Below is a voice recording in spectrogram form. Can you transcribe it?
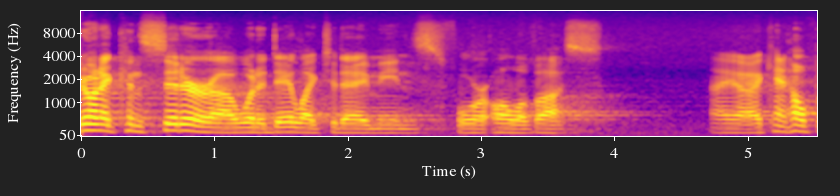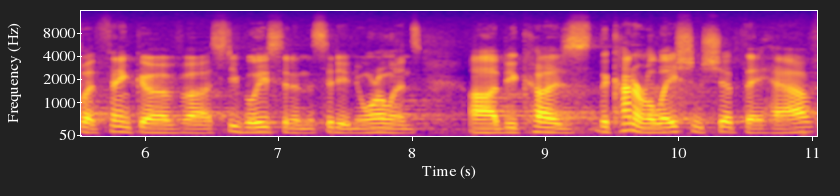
You want to consider uh, what a day like today means for all of us. I, uh, I can't help but think of uh, Steve Gleason in the city of New Orleans uh, because the kind of relationship they have,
